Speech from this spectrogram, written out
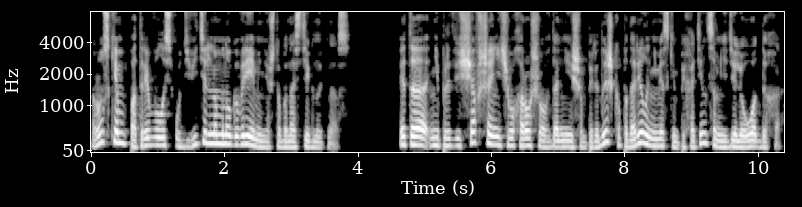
Русским потребовалось удивительно много времени, чтобы настигнуть нас. Это не предвещавшая ничего хорошего в дальнейшем передышка подарила немецким пехотинцам неделю отдыха,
